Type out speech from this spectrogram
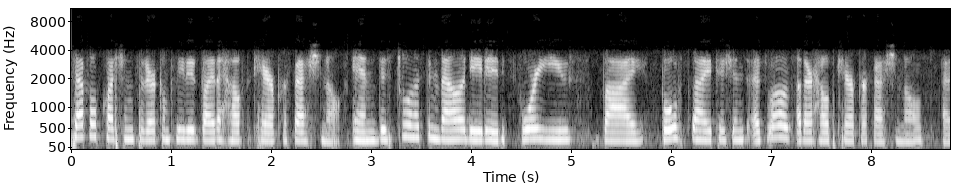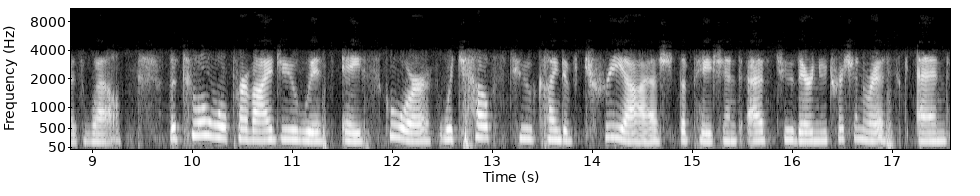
several questions that are completed by the healthcare professional. And this tool has been validated for use by both dietitians as well as other healthcare professionals as well. The tool will provide you with a score which helps to kind of triage the patient as to their nutrition risk and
